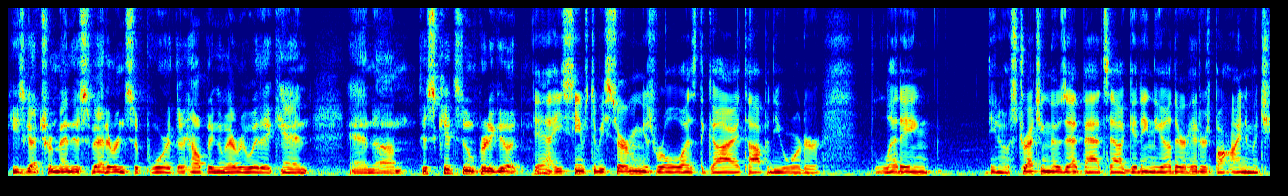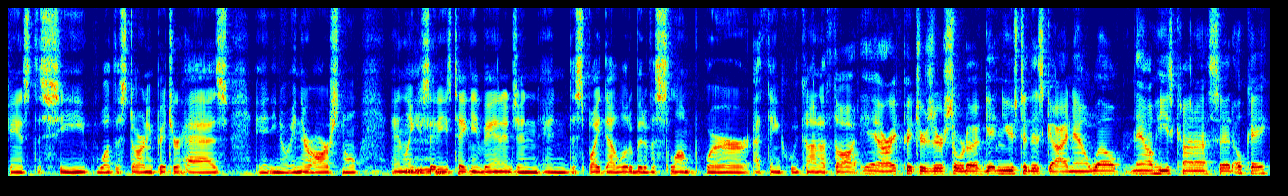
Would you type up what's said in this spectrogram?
He's got tremendous veteran support. They're helping him every way they can. And um, this kid's doing pretty good. Yeah, he seems to be serving his role as the guy at top of the order, letting you know, stretching those at bats out, getting the other hitters behind him a chance to see what the starting pitcher has, in, you know, in their arsenal. And like you said, he's taking advantage. And, and despite that little bit of a slump, where I think we kind of thought, yeah, all right, pitchers are sort of getting used to this guy now. Well, now he's kind of said, okay,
